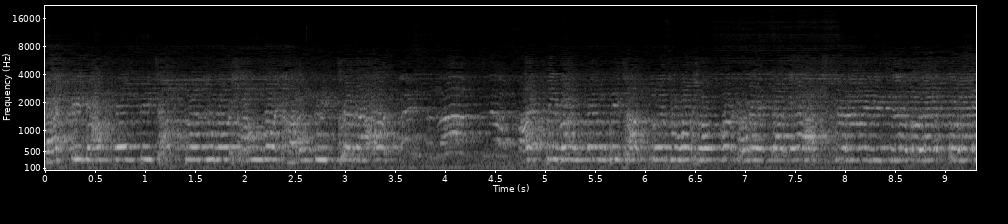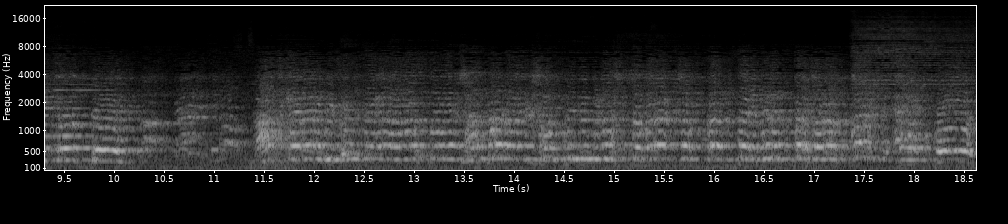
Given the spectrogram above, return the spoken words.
চারটি বামপন্থী ছাত্র যুব সংগঠন দিচ্ছে না চারটি বামপন্থী ছাত্র যুব সংগঠনের ডাকে আজকের এই মিছিলে দলের দলে চলতে আজকের এই মিছিল থেকে অবস্থানের সাম্প্রদায়িক সম্প্রীতি বিনষ্ট করার চক্রান্তের বিরুদ্ধে ভোট।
